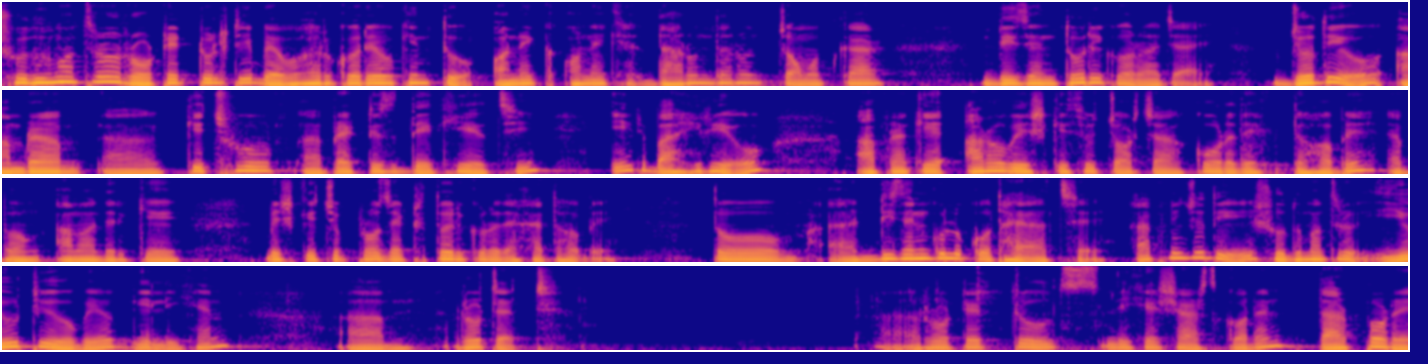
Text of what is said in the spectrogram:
শুধুমাত্র রোটেট টুলটি ব্যবহার করেও কিন্তু অনেক, অনেক দারুণ, দারুণ চমৎকার ডিজাইন তৈরি করা যায়। যদিও আমরা কিছু প্র্যাকটিস দেখিয়েছি, এর বাহিরেও আপনাকে আরও বেশ কিছু চর্চা করে দেখতে হবে এবং আমাদেরকে বেশ কিছু প্রজেক্ট তৈরি করে দেখাতে হবে। তো ডিজাইনগুলো কোথায় আছে? আপনি যদি শুধুমাত্র ইউটিউবেও গিয়ে লিখেন রোটেট, রোটেট টুলস লিখে সার্চ করেন। তারপরে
